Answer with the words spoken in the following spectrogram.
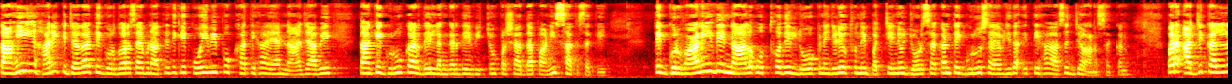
ਤਾਂ ਹੀ ਹਰ ਇੱਕ ਜਗ੍ਹਾ ਤੇ ਗੁਰਦੁਆਰਾ ਸਾਹਿਬ ਬਣਾਤੇ ਸੀ ਕਿ ਕੋਈ ਵੀ ਭੁੱਖਾ ਤਿਹਾਇਆ ਨਾ ਜਾਵੇ, ਤਾਂ ਕਿ ਗੁਰੂ ਘਰ ਦੇ ਲੰਗਰ ਦੇ ਵਿੱਚੋਂ ਪ੍ਰਸ਼ਾਦਾ ਪਾਣੀ ਛਕ ਸਕੇ। ਤੇ ਗੁਰਬਾਣੀ ਦੇ ਨਾਲ ਉੱਥੋਂ ਦੇ ਲੋਕ ਨੇ, ਜਿਹੜੇ ਉੱਥੋਂ ਦੇ ਬੱਚੇ ਨੇ, ਉਹ ਜੁੜ ਸਕਣ ਤੇ ਗੁਰੂ ਸਾਹਿਬ ਜੀ ਦਾ ਇਤਿਹਾਸ ਜਾਣ ਸਕਣ। ਪਰ ਅੱਜ ਕੱਲ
